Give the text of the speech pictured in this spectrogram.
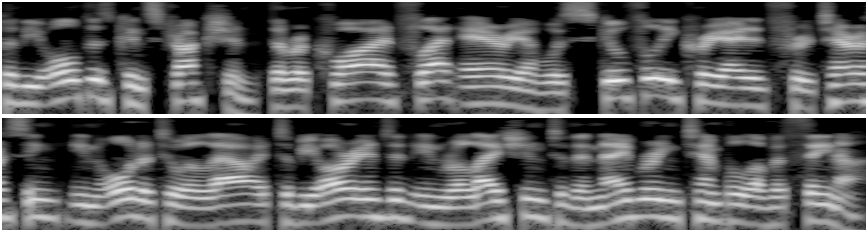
For the altar's construction, the required flat area was skillfully created through terracing, in order to allow it to be oriented in relation to the neighboring temple of Athena.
